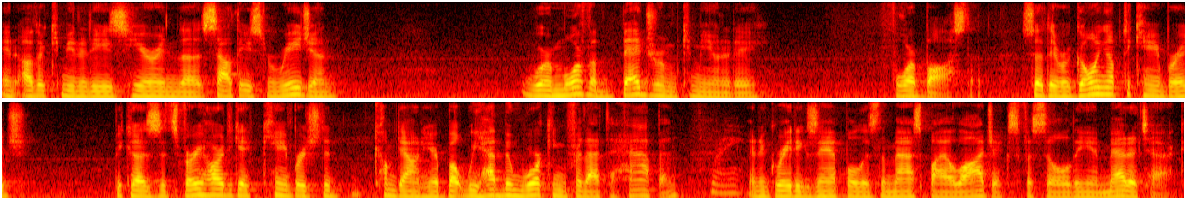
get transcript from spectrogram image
and other communities here in the southeastern region were more of a bedroom community for Boston. So they were going up to Cambridge because it's very hard to get Cambridge to come down here, but we have been working for that to happen. Right. And a great example is the Mass Biologics facility in Meditech.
